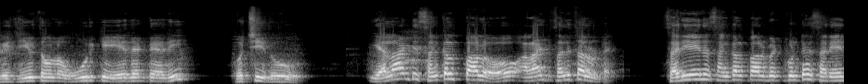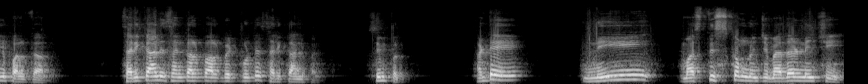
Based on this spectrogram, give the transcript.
మీ జీవితంలో ఊరికే ఏదంటే అది వచ్చేదు. ఎలాంటి సంకల్పాలో అలాంటి ఫలితాలు ఉంటాయి సరి అయిన సంకల్పాలు పెట్టుకుంటే సరి అయిన ఫలితాలు. సరికాని సంకల్పాలు పెట్టుకుంటే సరికాని ఫలితాలు. సింపుల్. అంటే నీ మస్తిష్కం నుంచి మెదడు నుంచి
